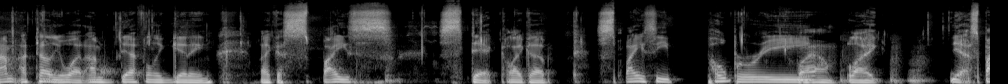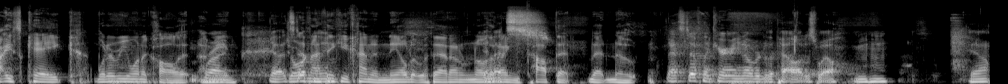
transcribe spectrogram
I'm I tell you what, I'm definitely getting like a spice stick, like a spicy potpourri Wow. like yeah, spice cake, whatever you want to call it. I Right. mean, Yeah, Jordan, I think you kind of nailed it with that. I don't know that I can top that that note. That's definitely carrying over to the palate as well. Mm-hmm. Yeah.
